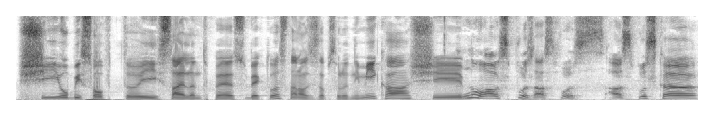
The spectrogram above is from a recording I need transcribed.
și Ubisoft e silent pe subiectul ăsta, n-au zis absolut nimica și Nu, au spus, au spus. Au spus că,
